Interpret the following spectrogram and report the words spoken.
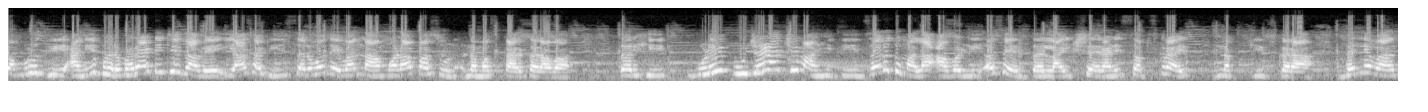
समृद्धी आणि भरभराटीचे जावे यासाठी सर्व देवांना मनापासून नमस्कार करावा. तर ही गुढी पूजनाची माहिती जर तुम्हाला आवडली असेल तर लाईक शेअर आणि सबस्क्राईब नक्कीच करा. धन्यवाद.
